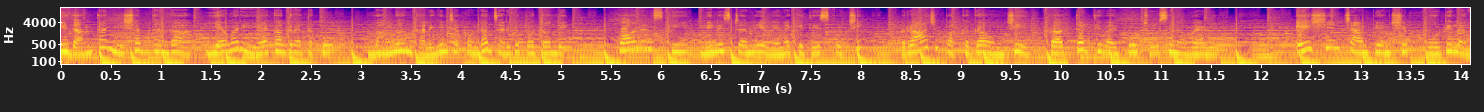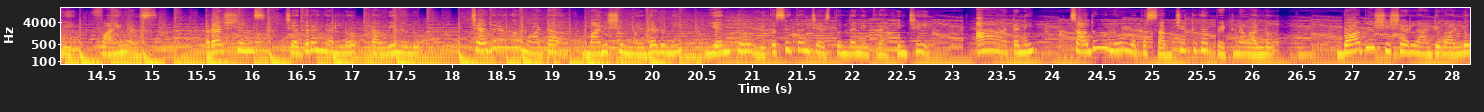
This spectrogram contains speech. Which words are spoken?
ఇదంతా నిశ్శబ్దంగా ఎవరి ఏకాగ్రతకు భంగం కలిగించకుండా జరిగిపోతోంది. పాలెన్స్కి మినిస్టర్ని వెనక్కి తీసుకొచ్చి రాజు పక్కగా ఉంచి ప్రత్యర్థి వైపు చూసి నవ్వాడు. ఏషియన్ ఛాంపియన్షిప్ పోటీలవి ఫైనల్స్. రష్యన్స్ చదరంగంలో ప్రవీణులు. చదరంగం ఆట మనిషి మెదడుని ఎంతో వికసితం చేస్తుందని గ్రహించి ఆ ఆటని చదువులో ఒక సబ్జెక్టుగా పెట్టిన వాళ్ళు బాబీ షిషర్ లాంటి వాళ్ళు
